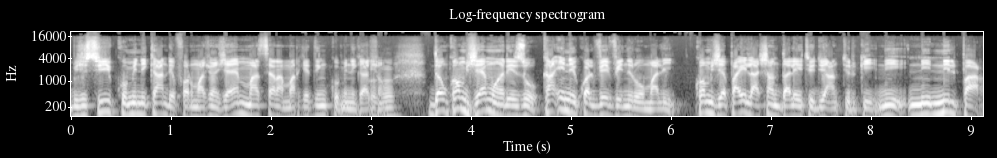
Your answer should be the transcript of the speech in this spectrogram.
Je suis communicant de formation. J'ai un master en marketing communication. Mhm. Donc, comme j'ai mon réseau, quand une école veut venir au Mali, comme j'ai pas eu la chance d'aller étudier en Turquie, ni, ni nulle part,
